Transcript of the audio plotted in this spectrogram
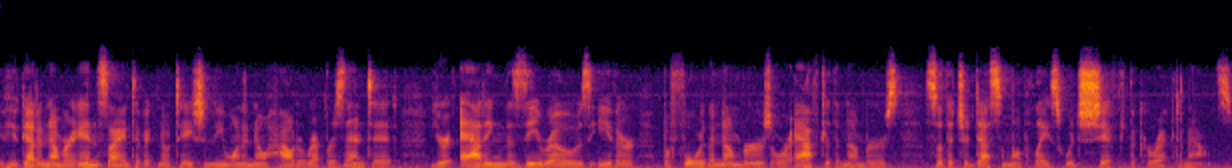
If you've got a number in scientific notation and you want to know how to represent it, you're adding the zeros either before the numbers or after the numbers so that your decimal place would shift the correct amounts.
